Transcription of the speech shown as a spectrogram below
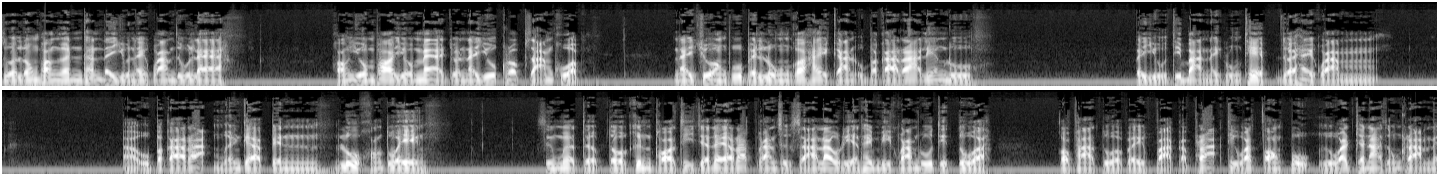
ส่วนหลวงพ่อเงินท่านได้อยู่ในความดูแล ของโยมพ่อโยมแม่จนอายุครบสามขวบ ในช่วงผู้เป็นลุงก็ให้การอุปการะเลี้ยงดู ไปอยู่ที่บ้านในกรุงเทพโดยให้ความอุปการะเหมือนกับเป็นลูกของตัวเอง ซึ่งเมื่อเติบโตขึ้นพอที่จะได้รับการศึกษาเล่าเรียนให้มีความรู้ติดตัว ก็พาตัวไปฝากกับพระที่วัดตองปุคือวัดชนะสงครามใน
